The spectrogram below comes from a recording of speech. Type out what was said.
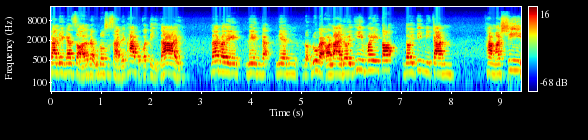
การเรียนการสอนระดับอุดมศึกษาในภาพปกติได้ ได้มาเรียนเรียนเรียนรูปแบบออนไลน์ โดยที่ไม่ต้องโดยที่มีการทำอาชีพ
